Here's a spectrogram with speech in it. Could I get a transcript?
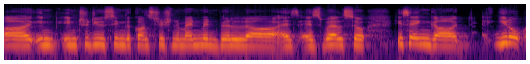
uh, in introducing the Constitution Amendment Bill uh, as, as well. So he's saying, uh, you know,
